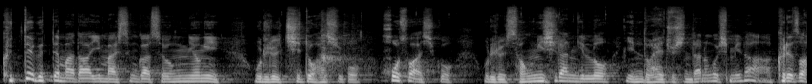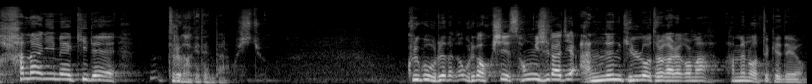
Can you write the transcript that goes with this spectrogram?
그때 그때마다 이 말씀과 성령이 우리를 지도하시고 호소하시고 우리를 성실한 길로 인도해 주신다는 것입니다. 그래서 하나님의 기대에 들어가게 된다는 것이죠. 그리고 우리가 혹시 성실하지 않는 길로 들어가려고 하면 어떻게 돼요?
